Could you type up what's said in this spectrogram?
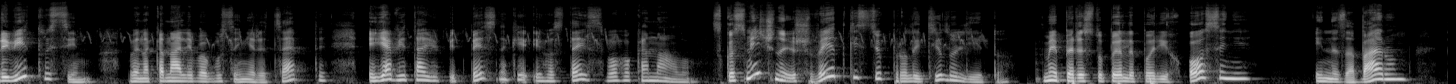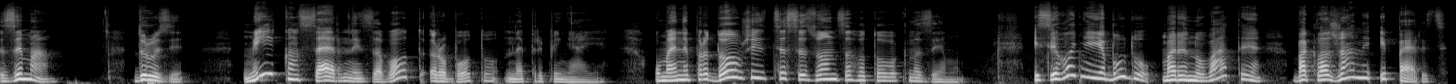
Привіт усім! Ви на каналі Бабусині Рецепти, і я вітаю підписників і гостей свого каналу. З космічною швидкістю пролетіло літо. Ми переступили поріг осені і незабаром зима. Друзі, мій консервний завод роботу не припиняє. У мене продовжується сезон заготовок на зиму. І сьогодні я буду маринувати баклажани і перець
